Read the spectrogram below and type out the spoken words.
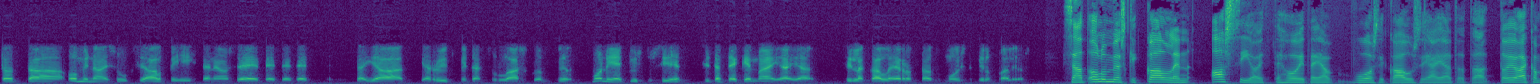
tota, ominaisuuksia alppihiihtäjänä on se, että, että, että, että jaat ja rytmität sun laskua. Moni ei pysty siihen, sitä tekemään ja, ja sillä Kalle erottautui muista kilpailijoista. Sä oot ollut myöskin Kallen asioiden hoitaja vuosikausia ja tota, toi on aika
